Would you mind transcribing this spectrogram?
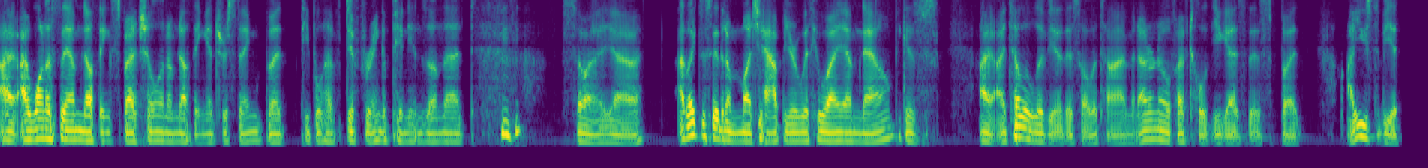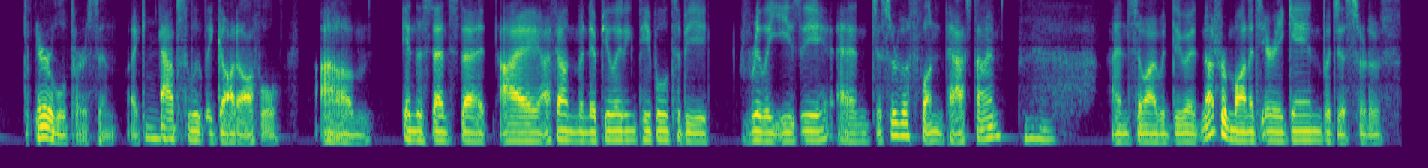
I, I want to say I'm nothing special and I'm nothing interesting, but people have differing opinions on that. so I uh, I'd like to say that I'm much happier with who I am now because I, I tell Olivia this all the time, and I don't know if I've told you guys this, but I used to be a terrible person, like Mhm. absolutely god awful. Um, in the sense that I I found manipulating people to be really easy and just sort of a fun pastime. Mhm. And so I would do it not for monetary gain, but just sort of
